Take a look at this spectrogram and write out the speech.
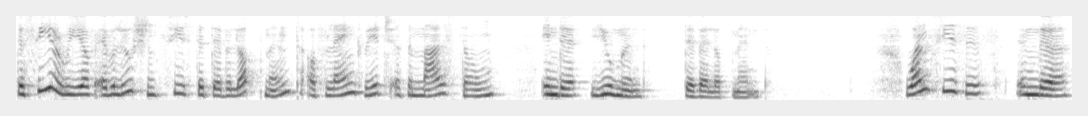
The theory of evolution sees the development of language as a milestone in the human development. One thesis in the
